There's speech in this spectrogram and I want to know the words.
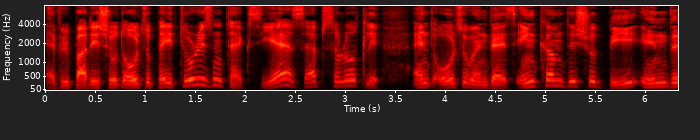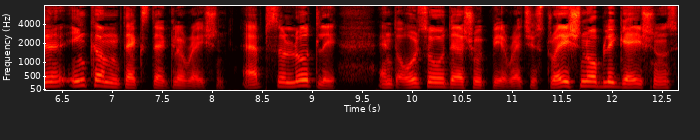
Everybody should also pay tourism tax. Yes, absolutely. And also, when there's income, this should be in the income tax declaration. Absolutely. And also there should be registration obligations,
